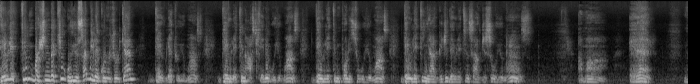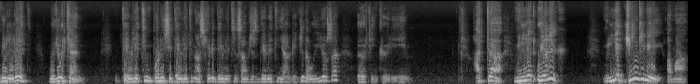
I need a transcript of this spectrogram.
Devletin başındaki uyusa bile konuşurken devlet uyumaz. Devletin askeri uyumaz. Devletin polisi uyumaz. Devletin yargıcı, devletin savcısı uyumaz. Ama eğer millet uyurken devletin polisi, devletin askeri, devletin savcısı, devletin yargıcı da uyuyorsa örtin köylüyüm. Hatta millet uyanık. Millet cin gibi ama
